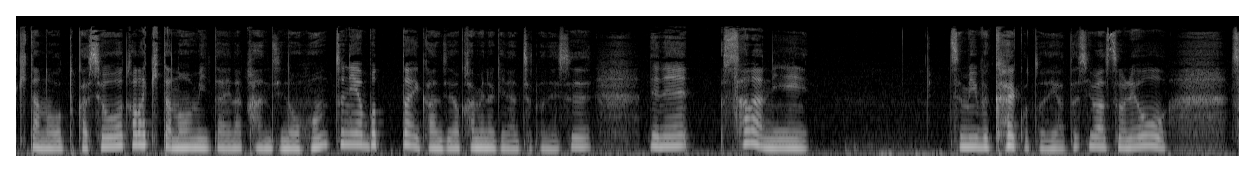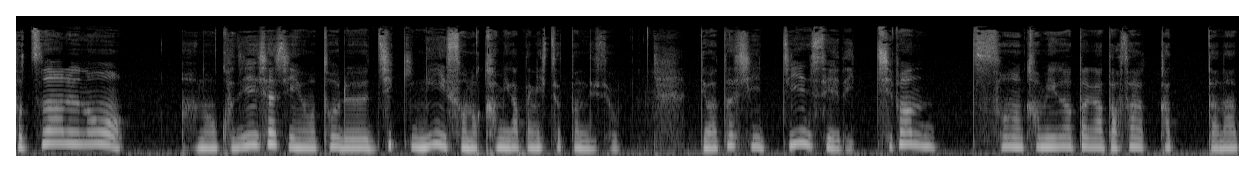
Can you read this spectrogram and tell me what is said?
来たのとか昭和から来たのみたいな感じの本当にやぼったい感じの髪の毛になっちゃったんです。でねさらに罪深いことに私はそれを卒アルのあの個人写真を撮る時期にその髪型にしちゃったんですよ。で私人生で一番その髪型がダサかったなっ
